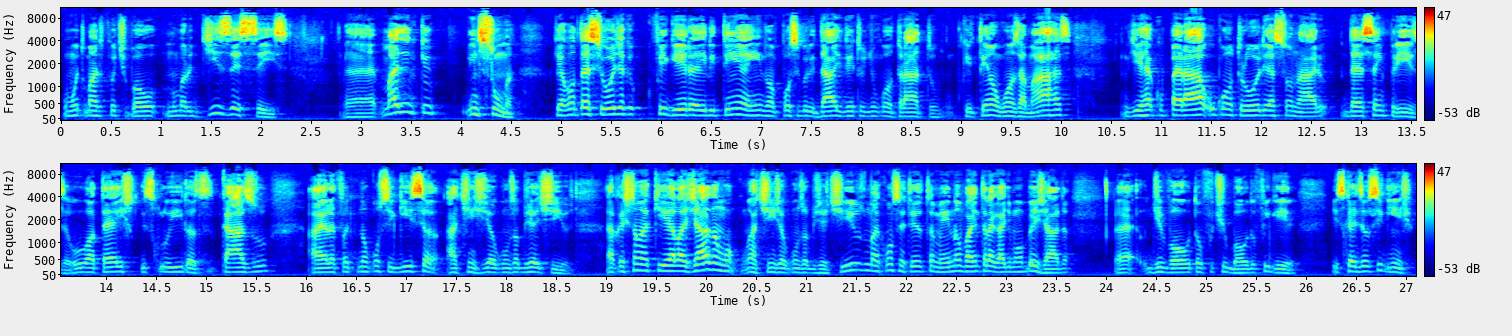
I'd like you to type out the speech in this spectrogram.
o Muito Mais do Futebol número 16. É, mas em, em suma, o que acontece hoje é que o Figueira ele tem ainda uma possibilidade dentro de um contrato que tem algumas amarras, de recuperar o controle acionário dessa empresa, ou até excluí-las caso a Elephant não conseguisse atingir alguns objetivos. A questão é que ela já não atinge alguns objetivos, mas com certeza também não vai entregar de mão beijada é, de volta ao futebol do Figueira. Isso quer dizer o seguinte:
